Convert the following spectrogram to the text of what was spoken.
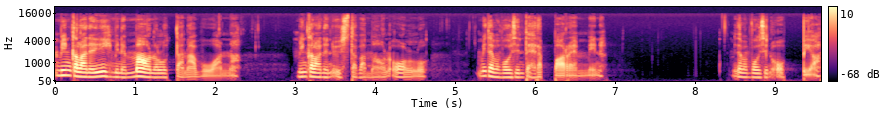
minkälainen ihminen mä oon ollut tänä vuonna – minkälainen ystävä mä oon ollut, mitä mä voisin tehdä paremmin, mitä mä voisin oppia,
